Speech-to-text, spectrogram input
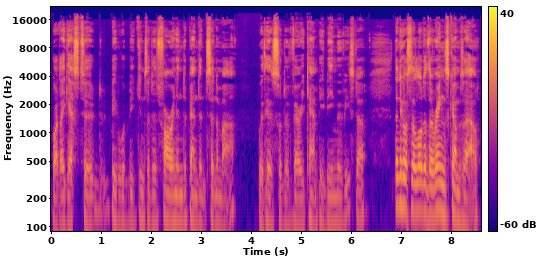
what I guess to people would be considered foreign independent cinema, with his sort of very campy B movie stuff. Then of course the Lord of the Rings comes out,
